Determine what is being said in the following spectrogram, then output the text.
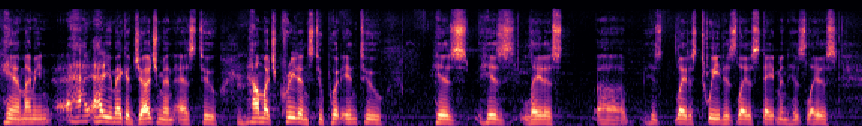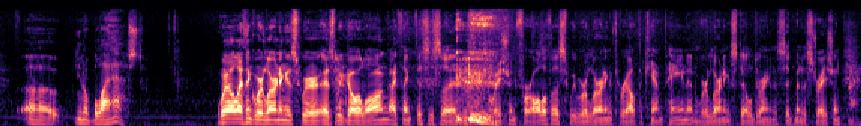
him? I mean, how, how do you make a judgment as to how much credence to put into his his latest uh, his latest tweet, his latest statement, his latest uh, you know blast? Well, I think we're learning as we're as we go along. I think this is a new situation for all of us. We were learning throughout the campaign, and we're learning still during this administration. Right.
